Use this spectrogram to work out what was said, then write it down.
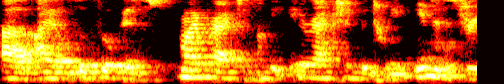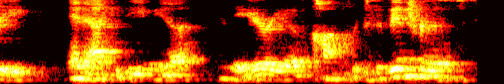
Uh, I also focus my practice on the interaction between industry and academia in the area of conflicts of interest,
